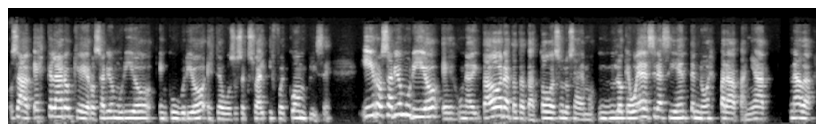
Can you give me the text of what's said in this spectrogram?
o sea, es claro que Rosario Murillo encubrió este abuso sexual y fue cómplice. Y Rosario Murillo es una dictadora, ta, ta, ta, todo eso lo sabemos. Lo que voy a decir al siguiente no es para apañar nada,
